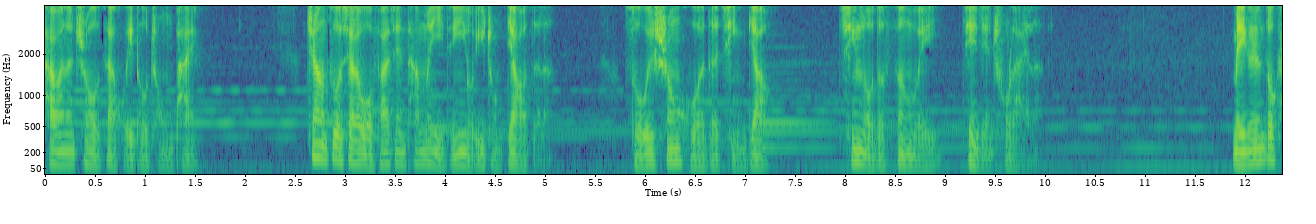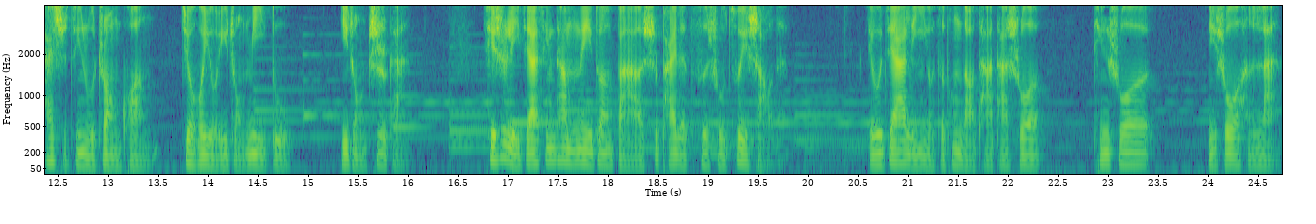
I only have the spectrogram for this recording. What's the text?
拍完了之后再回头重拍。这样做下来，我发现他们已经有一种调子了，所谓生活的情调。青楼的氛围渐渐出来了，每个人都开始进入状况，就会有一种密度，一种质感。其实李嘉欣他们那一段反而是拍的次数最少的。刘嘉玲有次碰到他，他说：“听说你说我很懒。”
